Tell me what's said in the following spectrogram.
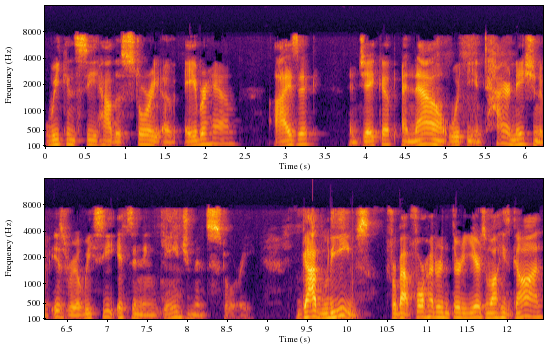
we can see how the story of Abraham, Isaac, and Jacob, and now with the entire nation of Israel, we see it's an engagement story. God leaves for about 430 years, and while he's gone,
